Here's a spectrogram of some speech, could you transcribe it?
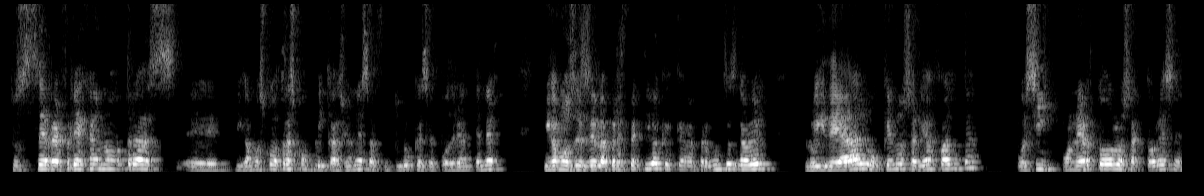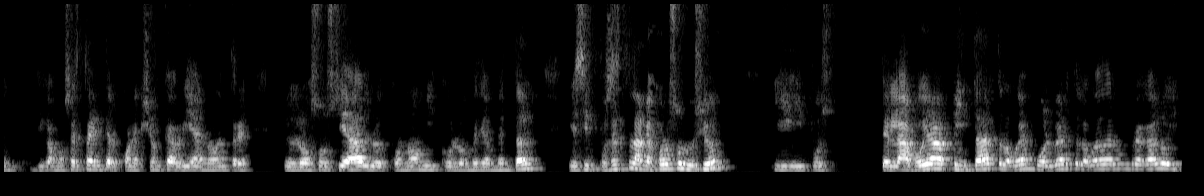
entonces se refleja en otras, eh, digamos, otras complicaciones a futuro que se podrían tener. Digamos, desde la perspectiva que, que me preguntas, Gabriel, lo ideal o qué nos haría falta, pues sí, poner todos los actores en, digamos, esta interconexión que habría, ¿no? Entre lo social, lo económico, lo medioambiental, y decir, pues esta es la mejor solución y pues te la voy a pintar, te la voy a envolver, te la voy a dar un regalo y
